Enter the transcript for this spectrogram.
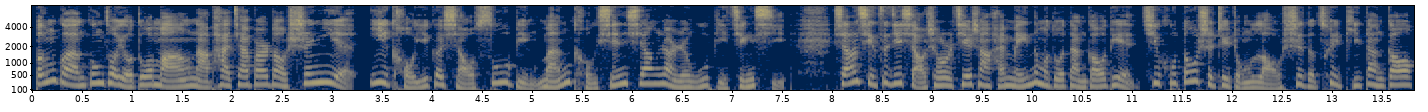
甭管工作有多忙，哪怕加班到深夜，一口一个小酥饼，满口鲜香，让人无比惊喜。想起自己小时候，街上还没那么多蛋糕店，几乎都是这种老式的脆皮蛋糕，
